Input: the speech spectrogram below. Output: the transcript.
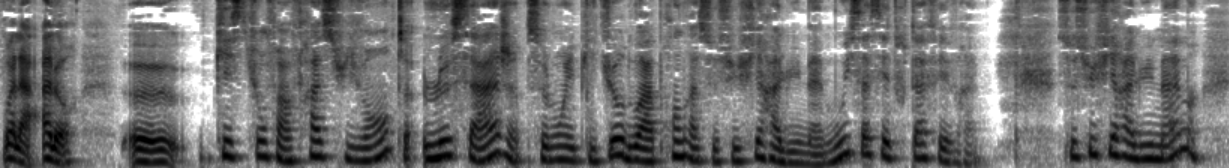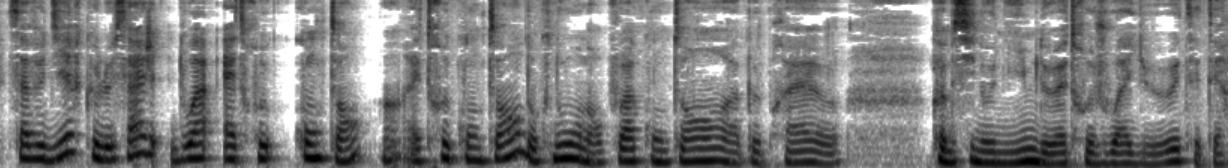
Voilà, alors, euh, question, enfin, phrase suivante, le sage, selon Épicure, doit apprendre à se suffire à lui-même. Oui, ça c'est tout à fait vrai. Se suffire à lui-même, ça veut dire que le sage doit être content, hein, être content, donc nous on emploie content à peu près comme synonyme de être joyeux, etc.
